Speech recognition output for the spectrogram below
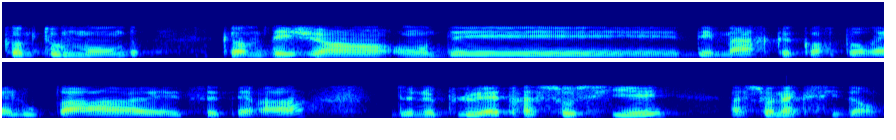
comme tout le monde, comme des gens ont des, des marques corporelles ou pas, etc., de ne plus être associé à son accident.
